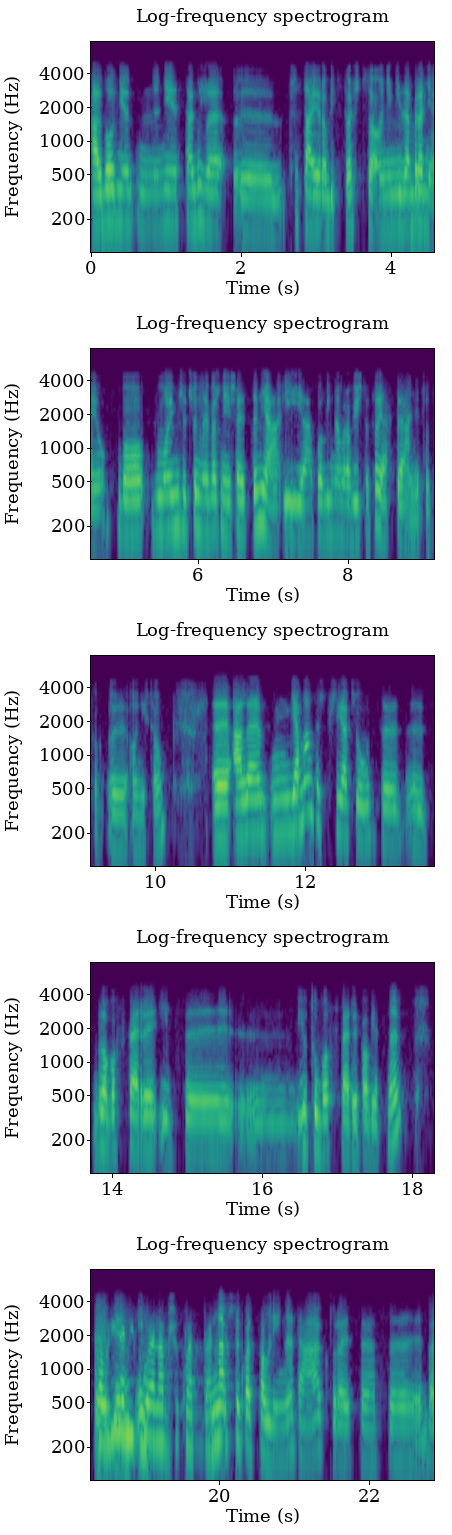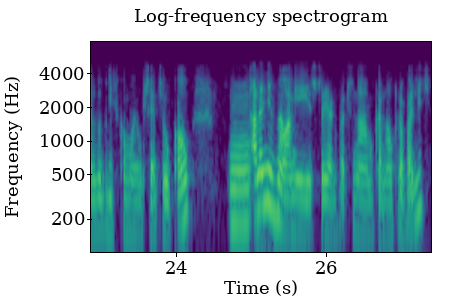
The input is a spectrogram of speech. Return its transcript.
Albo nie, nie jest tak, że y, przestaję robić coś, co oni mi zabraniają, bo w moim życiu najważniejsza jestem ja i ja powinnam robić to, co ja chcę, a nie to, co y, oni chcą. Y, Ale mm, ja mam też przyjaciół z y, blogosfery i z y, YouTubosfery, powiedzmy. Paulinę więc- Mikułę na przykład, tak? na przykład Paulinę, tak, która jest teraz y, bardzo blisko moją przyjaciółką, Mm, ale nie znałam jej jeszcze, jak zaczynałam kanał prowadzić.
